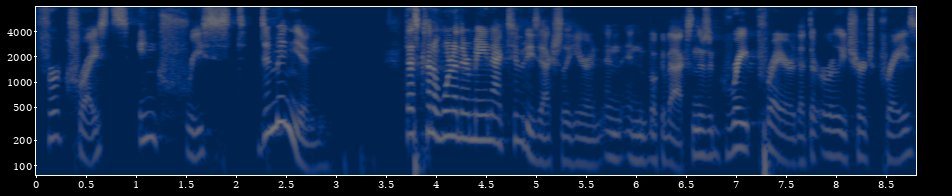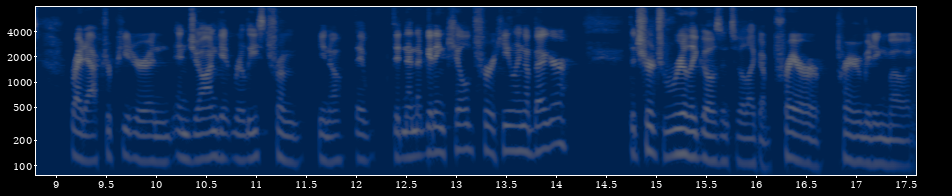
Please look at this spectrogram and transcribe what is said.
for Christ's increased dominion. That's kind of one of their main activities, actually, here in, in, in, the book of Acts. And there's a great prayer that the early church prays right after Peter and, and John get released from, you know, they didn't end up getting killed for healing a beggar. The church really goes into like a prayer prayer meeting mode.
